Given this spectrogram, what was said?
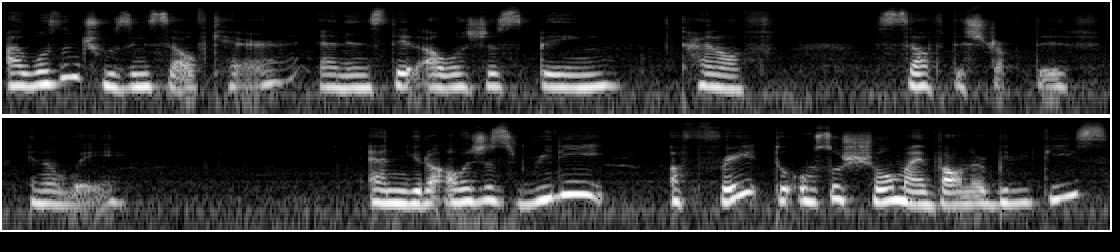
I wasn't choosing self care, and instead, I was just being kind of self destructive in a way. And you know, I was just really afraid to also show my vulnerabilities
